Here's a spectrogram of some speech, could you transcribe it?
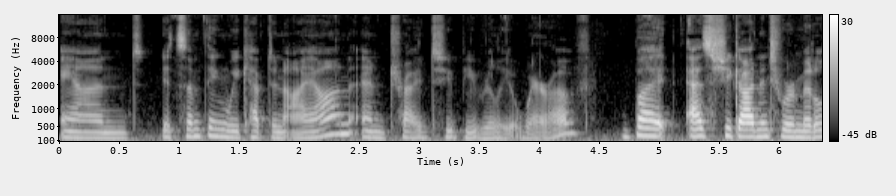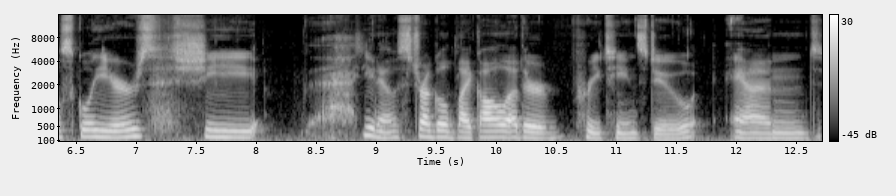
And it's something we kept an eye on and tried to be really aware of. But as she got into her middle school years, she, you know, struggled like all other preteens do. And,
